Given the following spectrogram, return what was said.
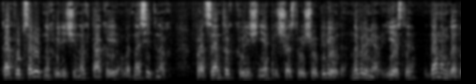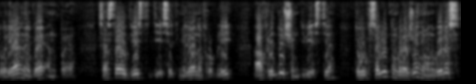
как в абсолютных величинах, так и в относительных, в процентах к величине предшествующего периода. Например, если в данном году реальный ВНП составил 210 миллионов рублей, а в предыдущем 200, то в абсолютном выражении он вырос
